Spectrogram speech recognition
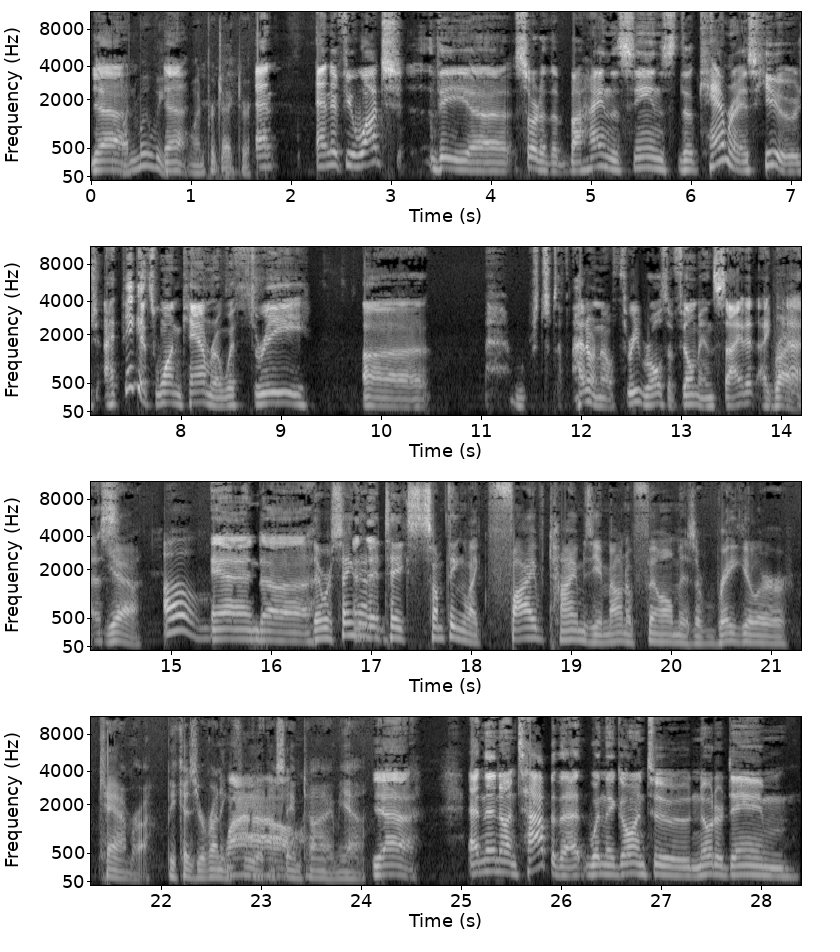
Yeah, one movie, yeah. one projector. And and if you watch the uh, sort of the behind the scenes, the camera is huge. I think it's one camera with three, uh, I don't know, three rolls of film inside it. I right? guess. Yeah, oh, And uh, they were saying that then- it takes something like five times the amount of film as a regular camera because you're running three at the same time. Yeah, Yeah. And then on top of that, when they go into Notre Dame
